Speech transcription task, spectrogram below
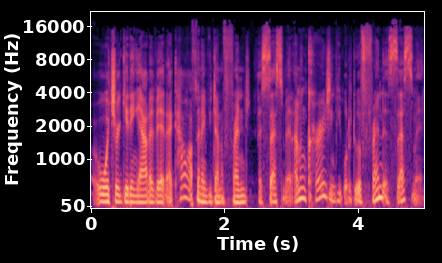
what you're getting out of it. Like how often have you done a friend assessment? I'm encouraging people to do a friend assessment.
